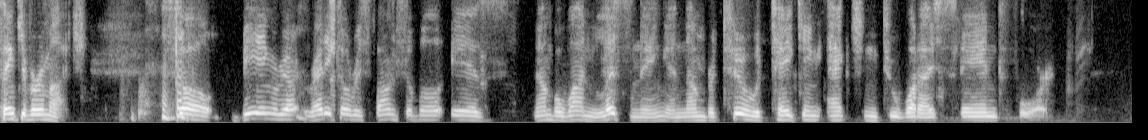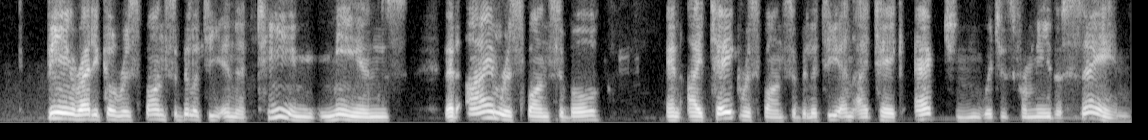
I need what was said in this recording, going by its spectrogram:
Thank you very much. So, being re- radical responsible is number one, listening, and number two, taking action to what I stand for. Being radical responsibility in a team means that I'm responsible and I take responsibility and I take action, which is for me the same.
